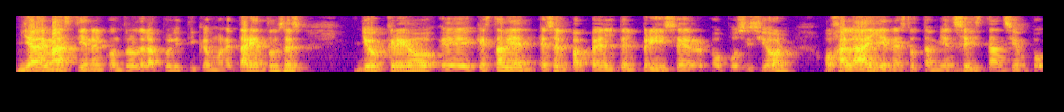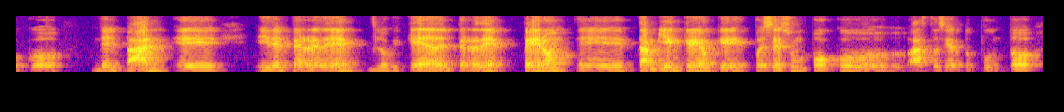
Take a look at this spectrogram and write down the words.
y además tiene el control de la política monetaria. Entonces, yo creo eh, que está bien, es el papel del PRI ser oposición. Ojalá y en esto también se distancie un poco del PAN eh, y del PRD, lo que queda del PRD, pero eh, también creo que pues es un poco hasta cierto punto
